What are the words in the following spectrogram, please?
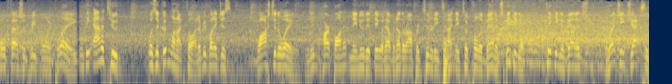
old-fashioned three-point play. Well, the attitude was a good one, I thought. Everybody just washed it away. They didn't harp on it, and they knew that they would have another opportunity tonight, and they took full advantage. Speaking of taking advantage, Reggie Jackson,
